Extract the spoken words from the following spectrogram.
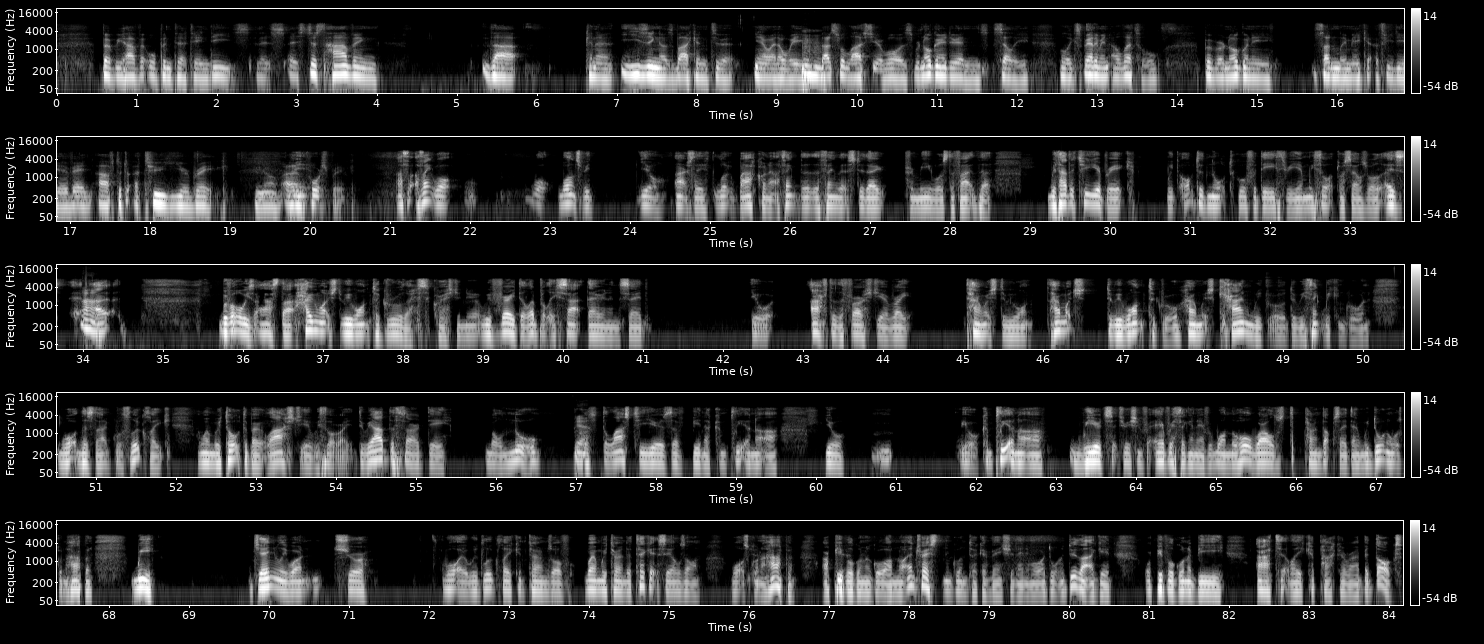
but we have it open to attendees. And it's, it's just having that kind of easing us back into it, you know, in a way. That's what last year was. We're not going to do anything silly. We'll experiment a little, but we're not going to suddenly make it a 3D event after a two year break, you know, an mean- enforced break. I, th- I think what what once we you know actually look back on it, I think the the thing that stood out for me was the fact that we'd had a two year break. We'd opted not to go for day three, and we thought to ourselves, well, is Uh-huh. I, we've always asked that how much do we want to grow this question? We've very deliberately sat down and said, you know, after the first year, right, how much do we want? How much do we want to grow? How much can we grow? Do we think we can grow? And what does that growth look like? And when we talked about last year, we thought, right, do we add the third day? Well, no, Yeah. because the last two years have been a complete and utter, you know, you know, complete and utter weird situation for everything and everyone. The whole world's turned upside down. We don't know what's going to happen. We genuinely weren't sure what it would look like in terms of when we turn the ticket sales on, what's going to happen. Are people going to go, I'm not interested in going to a convention anymore, I don't want to do that again? Or are people going to be at it like a pack of rabid dogs?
